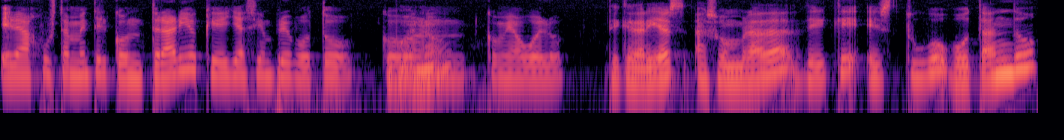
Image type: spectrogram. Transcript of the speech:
era justamente el contrario que ella siempre votó con, con mi abuelo. Te quedarías asombrada de que estuvo votando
